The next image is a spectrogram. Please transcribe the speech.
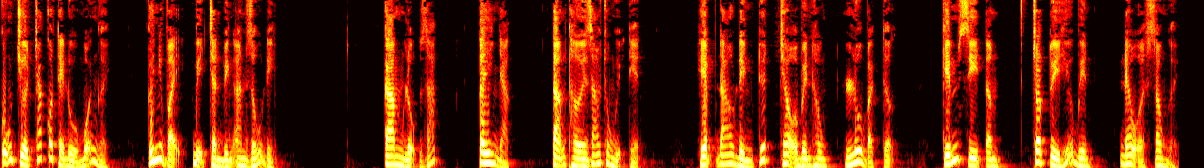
Cũng chưa chắc có thể đủ mỗi người. Cứ như vậy bị Trần Bình An giấu đi. Cam lộ giáp, Tây nhạc, Tạm thời giao cho ngụy Tiện. Hiệp đao đình tuyết treo ở bên hông Lô bạch tượng, Kiếm si tâm cho tùy hữu biên Đeo ở sau người.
